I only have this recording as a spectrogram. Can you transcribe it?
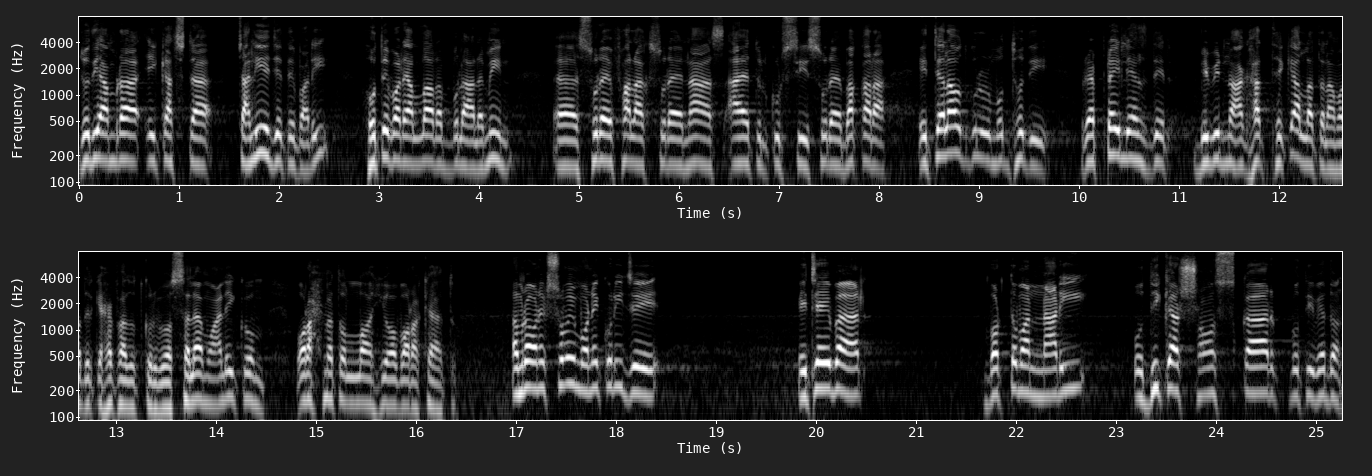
যদি আমরা এই কাজটা চালিয়ে যেতে পারি, হতে পারে আল্লাহ রাব্বুল আলমিন সুরায় ফালাক, সুরায় নাস, আয়াতুল কুরসি, সুরায় বাকারা, এই তেলাওতগুলোর মধ্য দিয়ে রেপটাইলিয়ান্সদের বিভিন্ন আঘাত থেকে আল্লাহ তালা আমাদেরকে হেফাজত করবে। আসসালামু আলাইকুম ও রহমতুল্লাহি ওবরাকাত আমরা অনেক সময় মনে করি যে এটা এবার বর্তমান নারী অধিকার সংস্কার প্রতিবেদন।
